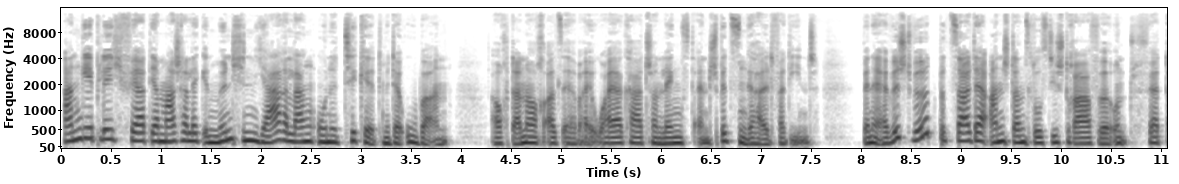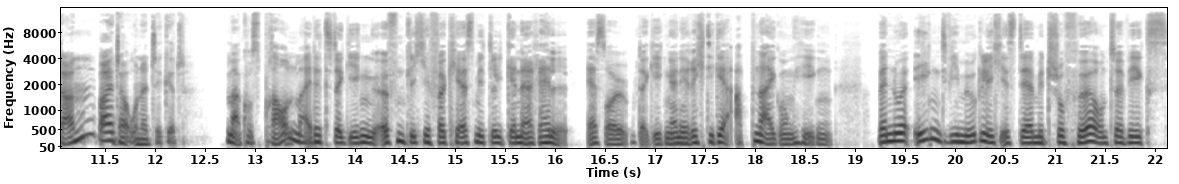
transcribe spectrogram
angeblich fährt Jan Marschalek in München jahrelang ohne Ticket mit der U-Bahn. Auch dann noch, als er bei Wirecard schon längst ein Spitzengehalt verdient. Wenn er erwischt wird, bezahlt er anstandslos die Strafe und fährt dann weiter ohne Ticket. Markus Braun meidet dagegen öffentliche Verkehrsmittel generell. Er soll dagegen eine richtige Abneigung hegen. Wenn nur irgendwie möglich, ist er mit Chauffeur unterwegs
